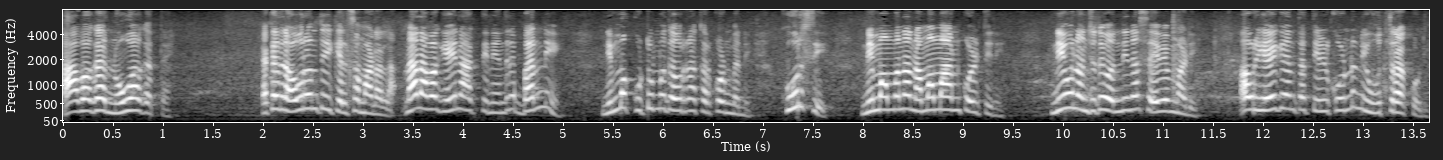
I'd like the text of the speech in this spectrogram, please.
ಆವಾಗ ನೋವಾಗತ್ತೆ. ಯಾಕಂದರೆ ಅವರಂತೂ ಈ ಕೆಲಸ ಮಾಡಲ್ಲ. ನಾನು ಅವಾಗ ಏನು ಹಾಕ್ತೀನಿ ಅಂದರೆ ಬನ್ನಿ, ನಿಮ್ಮ ಕುಟುಂಬದವ್ರನ್ನ ಕರ್ಕೊಂಡು ಬನ್ನಿ. ಕೂರಿಸಿ, ನಿಮ್ಮಮ್ಮನ ನಮ್ಮಮ್ಮ ಅಂದ್ಕೊಳ್ತೀನಿ ನೀವು ನನ್ನ ಜೊತೆ ಒಂದಿನ ಸೇವೆ ಮಾಡಿ. ಅವ್ರು ಹೇಗೆ ಅಂತ ತಿಳ್ಕೊಂಡು ನೀವು ಉತ್ತರ ಕೊಡಿ.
